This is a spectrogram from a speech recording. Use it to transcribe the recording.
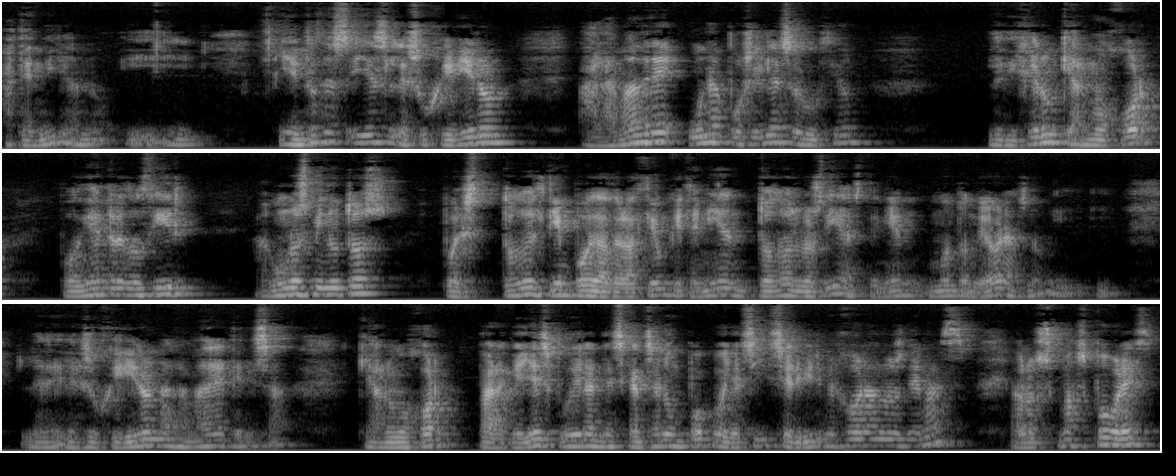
atendían, ¿no? Y, y entonces ellas le sugirieron a la madre una posible solución. Le dijeron que a lo mejor podían reducir algunos minutos, pues todo el tiempo de adoración que tenían todos los días, tenían un montón de horas, ¿no? Y, le, le, sugirieron a la madre Teresa que a lo mejor para que ellas pudieran descansar un poco y así servir mejor a los demás, a los más pobres,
